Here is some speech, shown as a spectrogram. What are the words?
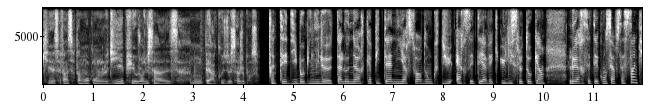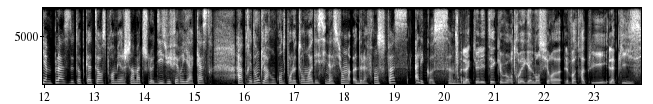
Ça fait un certain moment qu'on le dit, et puis aujourd'hui, ça, on perd à cause de ça, je pense. Teddy Bobigny, le talonneur capitaine hier soir donc du RCT avec Ulysse Le Toquin. Le RCT conserve sa cinquième place de top 14, premier match le 18 février à Castres. Après donc la rencontre pour le tournoi Destination de la France face à l'Écosse. L'actualité que vous retrouvez également sur euh, votre appli, l'appli ici.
